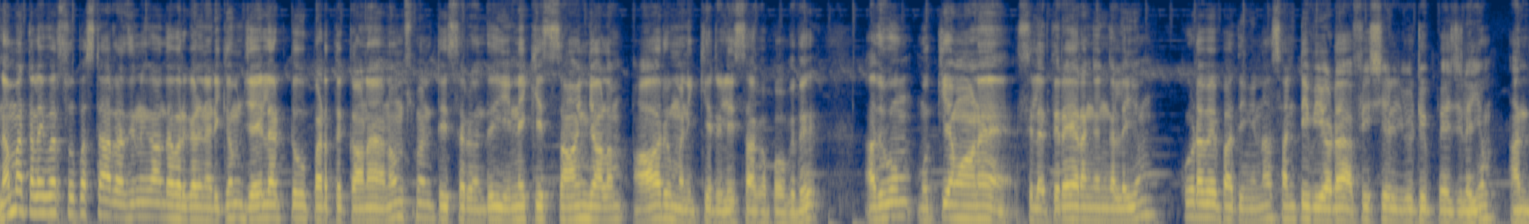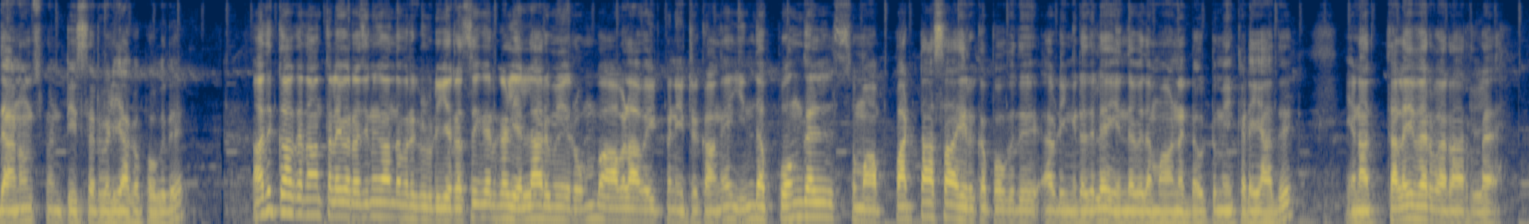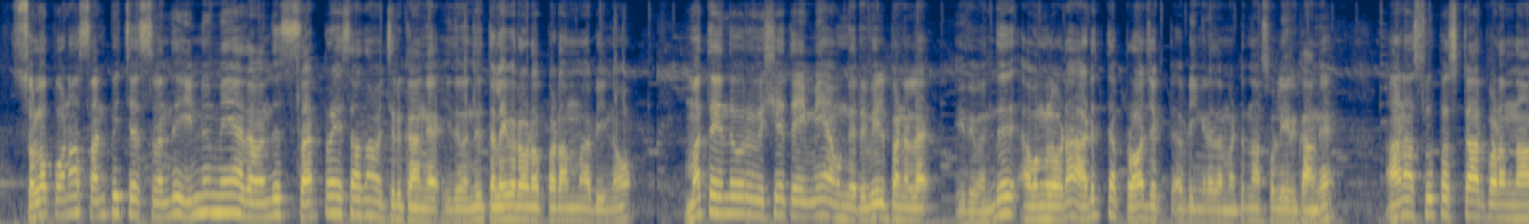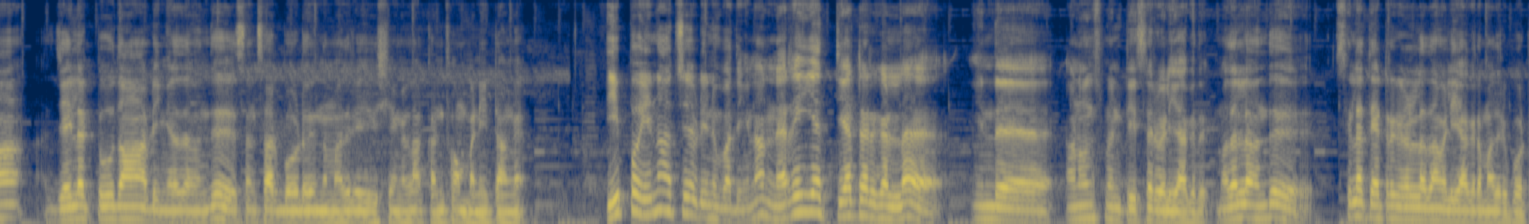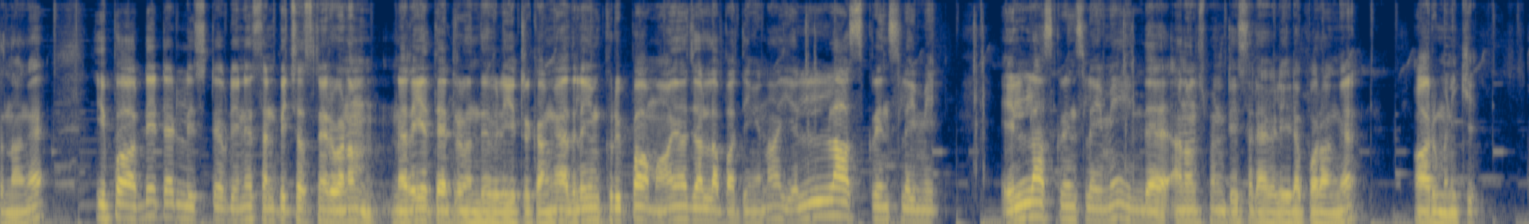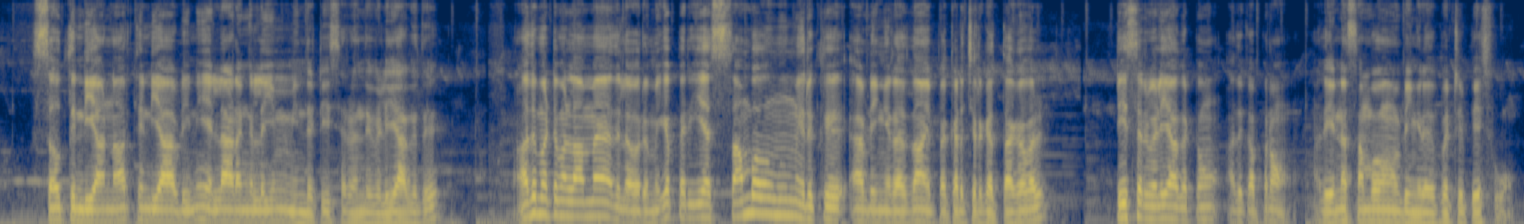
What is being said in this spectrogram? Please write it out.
நம்ம தலைவர் super star Rajinikanth அவர்கள் நடிக்கும் ஜெயிலர் டூ படத்துக்கான அனௌன்ஸ்மெண்ட் டீசர் வந்து இன்னைக்கு சாயங்காலம் ஆறு மணிக்கு ரிலீஸ் ஆக போகுது. அதுவும் முக்கியமான சில திரையரங்கங்கள்லையும் கூடவே பார்த்தீங்கன்னா சன் டிவியோட அஃபிஷியல் யூடியூப் பேஜ்லேயும் அந்த அனௌன்ஸ்மெண்ட் டீசர் வெளியாக போகுது. அதுக்காக தான் தலைவர் ரஜினிகாந்த் அவர்களுடைய ரசிகர்கள் எல்லாருமே ரொம்ப ஆவலாக வெயிட் பண்ணிகிட்ருக்காங்க இருக்காங்க. இந்த பொங்கல் சும்மா பட்டாசாக இருக்க போகுது அப்படிங்கிறதுல எந்த விதமான டவுட்டுமே கிடையாது. ஏன்னா தலைவர் வரார்ல. சொல்லப்போனால் சன் பிக்சர்ஸ் வந்து இன்னுமே அதை வந்து சர்ப்ரைஸாக தான் வச்சுருக்காங்க. இது வந்து தலைவரோட படம் அப்படின்னோ மற்ற எந்த ஒரு விஷயத்தையுமே அவங்க ரிவீல் பண்ணலை. இது வந்து அவங்களோட அடுத்த ப்ராஜெக்ட் அப்படிங்கிறத மட்டும்தான் சொல்லியிருக்காங்க. ஆனால் சூப்பர் ஸ்டார் படம் தான் ஜெயிலர் டூ தான் அப்படிங்கிறத வந்து சென்சார் போர்டு இந்த மாதிரி விஷயங்கள்லாம் கன்ஃபார்ம் பண்ணிட்டாங்க. இப்போ என்னாச்சு அப்படின்னு பார்த்தீங்கன்னா நிறைய தியேட்டர்களில் இந்த அனௌன்ஸ்மெண்ட் டீசர் வெளியாகுது. முதல்ல வந்து சில தேட்டர்களில் தான் வெளியாகிற மாதிரி போட்டிருந்தாங்க. இப்போ அப்டேட்டட் லிஸ்ட் அப்படின்னு சன் பிக்சர்ஸ் நிறுவனம் நிறைய தேட்டர் வந்து வெளியிட்டிருக்காங்க. அதுலேயும் குறிப்பாக மாயாஜாலில் பார்த்தீங்கன்னா எல்லா ஸ்க்ரீன்ஸ்லையுமே எல்லா ஸ்க்ரீன்ஸ்லேயுமே இந்த அனௌன்ஸ்மெண்ட் டீசரை வெளியிட போகிறாங்க ஆறு மணிக்கு. சவுத் இந்தியா நார்த் இந்தியா அப்படின்னு எல்லா இடங்கள்லையும் இந்த டீசர் வந்து வெளியாகுது. அது மட்டும் இல்லாமல் அதில் ஒரு மிகப்பெரிய சம்பவமும் இருக்குது அப்படிங்கிறது தான் இப்போ கிடச்சிருக்க தகவல். டீசர் வெளியாகட்டும் அதுக்கப்புறம் அது என்ன சம்பவம் அப்படிங்கிறத பற்றி பேசுவோம்.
